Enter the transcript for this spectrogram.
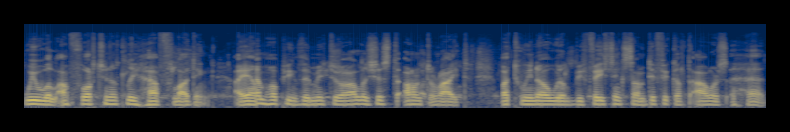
we will unfortunately have flooding. I am hoping the meteorologists aren't right, but we know we'll be facing some difficult hours ahead.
